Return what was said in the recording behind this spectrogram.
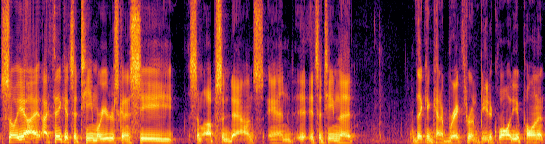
So yeah, I, I think it's a team where you're just going to see some ups and downs, and it, it's a team that they can kind of break through and beat a quality opponent.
